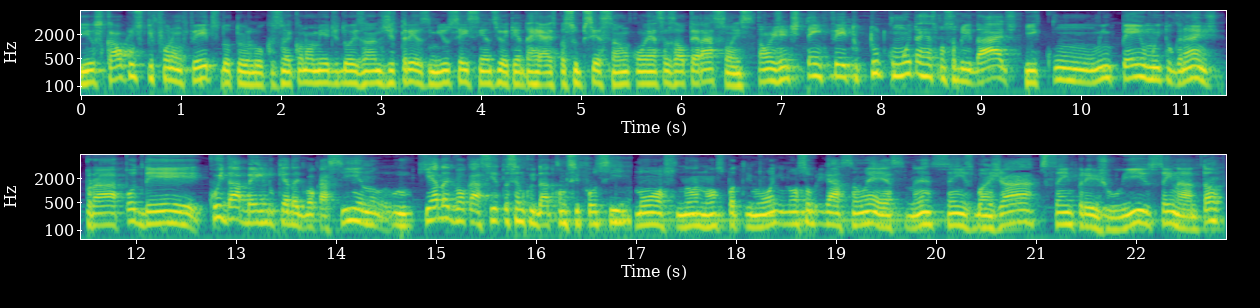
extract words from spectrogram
E os cálculos que foram feitos, doutor Lucas, uma economia de dois anos de R$ 3.680 para subseção com essas alterações. Então a gente tem feito tudo com muita responsabilidade e com um empenho muito grande para poder cuidar bem do que é da advocacia. o que é da advocacia está sendo cuidado como se fosse nosso, né? nosso patrimônio, e nossa obrigação é essa, né? Sem esbanjar, sem prejuízo, sem nada. Então,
